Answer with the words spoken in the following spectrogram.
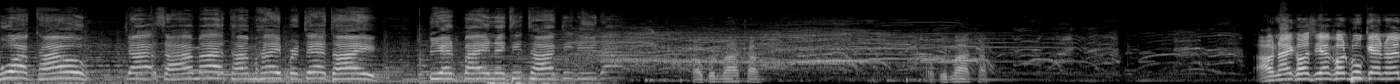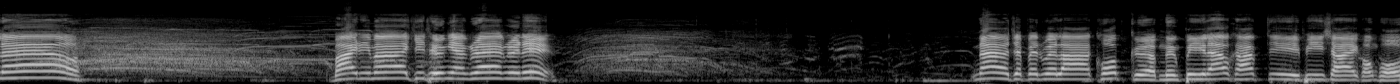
พวกเขา จะสามารถทำให้ประเทศไทย เปลี่ยนไปในทิศทางที่ดีได้ ขอบคุณมากครับ ขอบคุณมากครับ เอาไหนขอเสียงคนภูเก็ตหน่อยแล้วบายดีไหมคิดถึงอย่างแรงเลยนี่ น่าจะเป็นเวลาครบเกือบหนึ่งปีแล้วครับ ที่พี่ชายของผม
